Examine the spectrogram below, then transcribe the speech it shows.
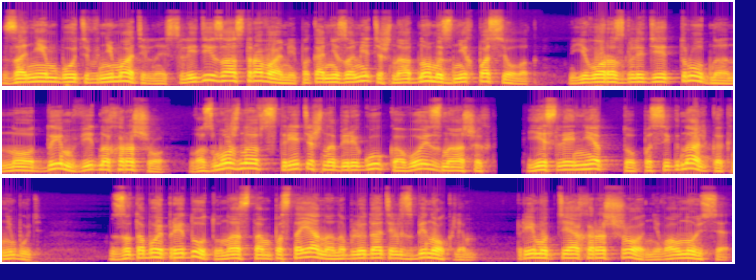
За ним будь внимательный, следи за островами, пока не заметишь на одном из них поселок. Его разглядеть трудно, но дым видно хорошо. Возможно, встретишь на берегу кого из наших. Если нет, то посигналь как-нибудь. За тобой придут, у нас там постоянно наблюдатель с биноклем. Примут тебя хорошо, не волнуйся.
